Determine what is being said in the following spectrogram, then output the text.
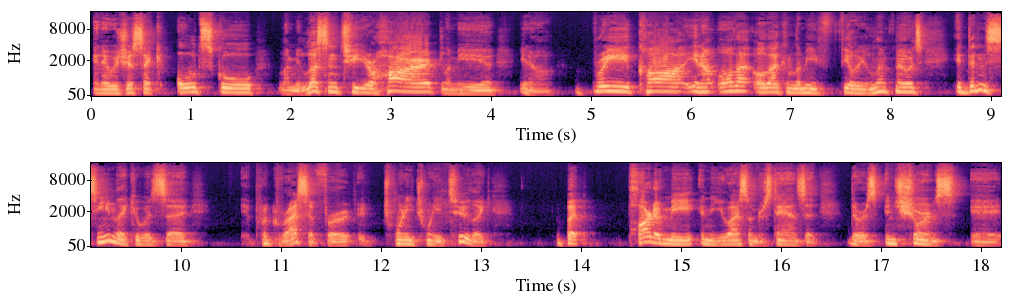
and it was just like old school. Let me listen to your heart. Let me uh, you know breathe, call, you know all that all that can let me feel your lymph nodes. It didn't seem like it was uh, progressive for 2022. Like, but part of me in the US understands that there is insurance. Uh,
